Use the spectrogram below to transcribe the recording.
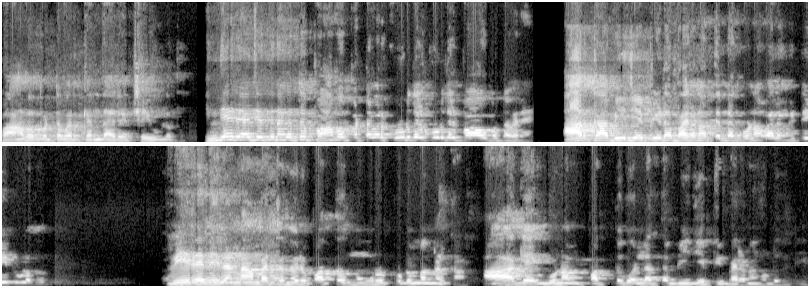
പാവപ്പെട്ടവർക്ക് എന്താ രക്ഷയുള്ളത്? ഇന്ത്യ രാജ്യത്തിനകത്ത് പാവപ്പെട്ടവർ കൂടുതൽ കൂടുതൽ പാവപ്പെട്ടവരെ. ആർക്കാ ബി ജെ പിയുടെ ഭരണത്തിന്റെ ഗുണഫലം കിട്ടിയിട്ടുള്ളത്? വിരലിൽ എണ്ണാൻ പറ്റുന്ന ഒരു പത്ത് നൂറ് കുടുംബങ്ങൾക്കാണ്. ആകെ ഗുണം പത്ത് കൊല്ലത്തെ ബി ജെ പി ഭരണം കൊണ്ട് കിട്ടി.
